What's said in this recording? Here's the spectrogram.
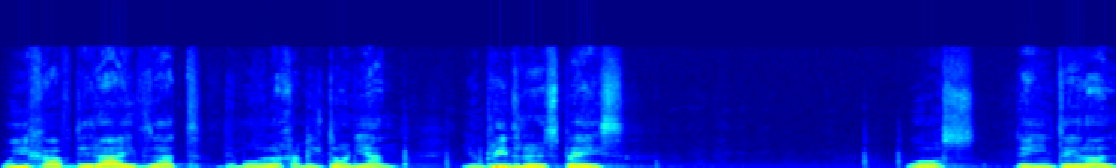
we have derived that the modular Hamiltonian in Rindler space was the integral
